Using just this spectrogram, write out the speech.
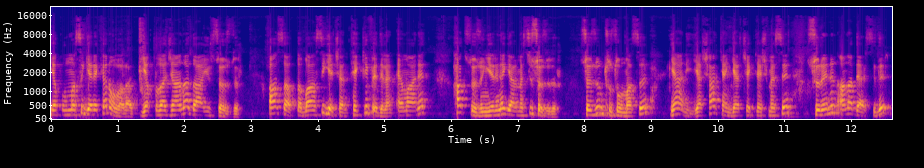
yapılması gereken olarak yapılacağına dair sözdür. Asapta bahsi geçen, teklif edilen emanet hak sözün yerine gelmesi sözüdür sözün tutulması yani yaşarken gerçekleşmesi surenin ana dersidir.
